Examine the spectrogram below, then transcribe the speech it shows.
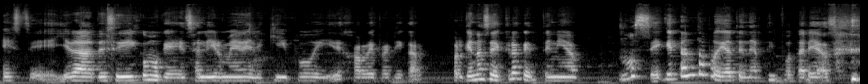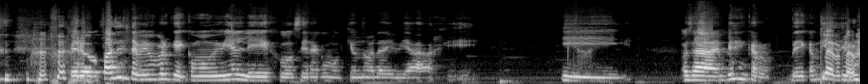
este, ya decidí como que salirme del equipo y dejar de practicar. Porque no sé, creo que tenía, no sé, qué tanto podía tener tipo tareas. Pero fácil también porque como vivía lejos, era como que una hora de viaje. Y, o sea, viaje en carro, de camino. Claro, claro.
